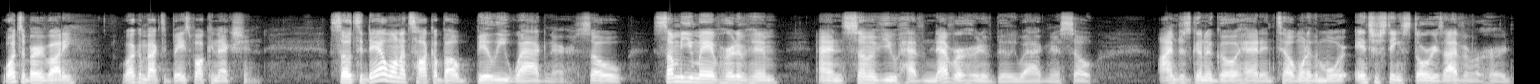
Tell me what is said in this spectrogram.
What's up, everybody? Welcome back to Baseball Connection. So, today I want to talk about Billy Wagner. So, some of you may have heard of him, and some of you have never heard of Billy Wagner. So, I'm just going to go ahead and tell one of the more interesting stories I've ever heard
